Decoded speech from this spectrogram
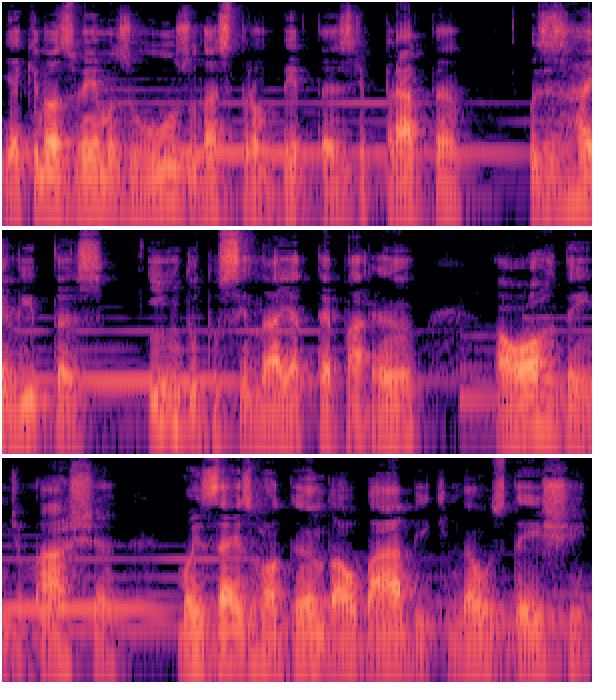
e aqui nós vemos o uso das trombetas de prata, os israelitas indo do Sinai até Parã, a ordem de marcha, Moisés rogando ao Babe que não os deixe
